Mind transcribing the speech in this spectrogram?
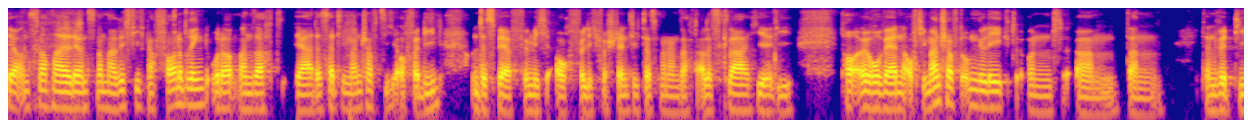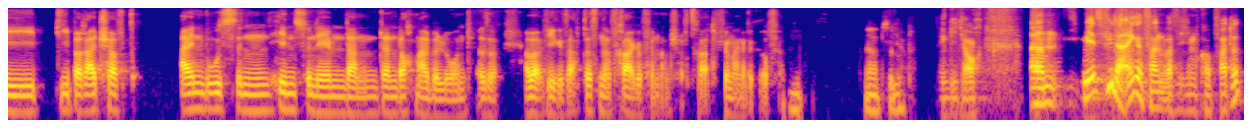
der uns nochmal, der uns nochmal richtig nach vorne bringt, oder ob man sagt, ja, das hat die Mannschaft sich auch verdient. Und das wäre für mich auch völlig verständlich, dass man dann sagt, alles klar, hier die paar Euro werden auf die Mannschaft umgelegt und ähm, dann, dann wird die, die Bereitschaft, Einbußen hinzunehmen, dann, dann doch mal belohnt. Also, aber wie gesagt, das ist eine Frage für den Mannschaftsrat, für meine Begriffe. Ja, absolut. Denke ich auch. Ähm, mir ist wieder eingefallen, was ich im Kopf hatte.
